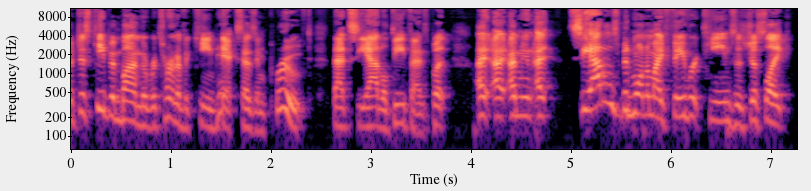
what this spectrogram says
but just keep in mind the return of Akiem Hicks has improved that Seattle defense. But I, I, I mean, Seattle's been one of my favorite teams. Is just like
